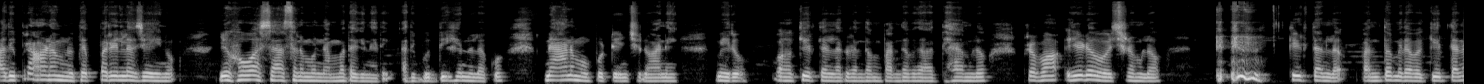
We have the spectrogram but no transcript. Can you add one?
అది ప్రాణంను తెప్పరిల్లజేయును యెహోవా శాసనము నమ్మదగినది. అది బుద్ధిహీనులకు జ్ఞానము పుట్టించును అని మీరు కీర్తనల గ్రంథం పంతొమ్మిదవ అధ్యాయంలో ప్రభా ఏడవ వచనంలో కీర్తనల పంతొమ్మిదవ కీర్తన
